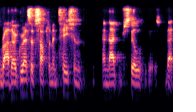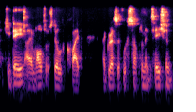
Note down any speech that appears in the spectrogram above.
rather aggressive supplementation. And that still that today I am also still quite aggressive with supplementation.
